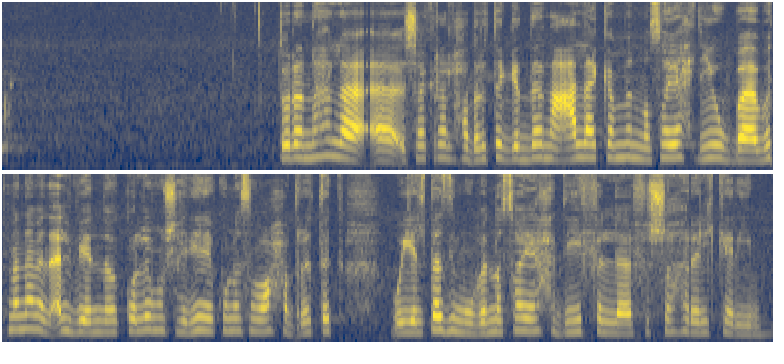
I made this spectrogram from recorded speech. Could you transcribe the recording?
دكتوره نهلة شاكرة لحضرتك جدا على كم النصايح دي وبتمنى من قلبي إن كل المشاهدين يكونوا سمعوا حضرتك ويلتزموا بالنصايح دي في في الشهر الكريم.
